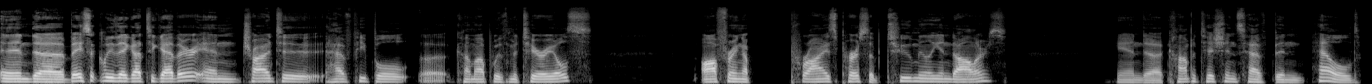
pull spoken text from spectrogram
And uh, basically, they got together and tried to have people uh, come up with materials offering a prize purse of $2 million. And uh, competitions have been held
